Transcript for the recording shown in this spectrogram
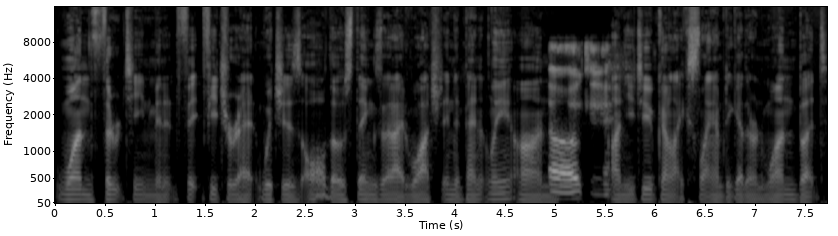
one 13 minute fe- featurette, which is all those things that I'd watched independently on Oh, okay. on YouTube, kind of like slammed together in one. But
